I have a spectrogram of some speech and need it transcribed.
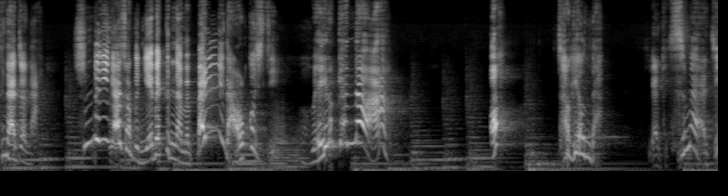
그나저나 순둥이 녀석은 예배 끝나면 빨리 나올 것이지. 왜 이렇게 안 나와? 어? 저기 온다. 여기 숨어야지.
